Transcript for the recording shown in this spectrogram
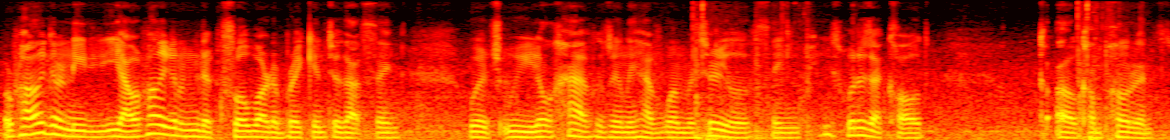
We're probably gonna need. Yeah, we're probably gonna need a crowbar to break into that thing, which we don't have because we only have one material thing piece. What is that called? Oh, components.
